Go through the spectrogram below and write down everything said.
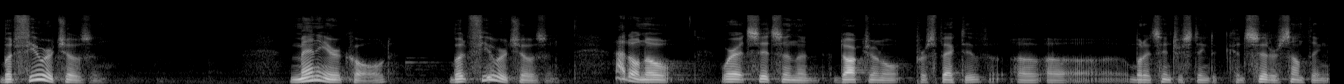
but few are chosen. Many are called, but few are chosen. I don't know where it sits in the doctrinal perspective, uh, uh, but it's interesting to consider something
